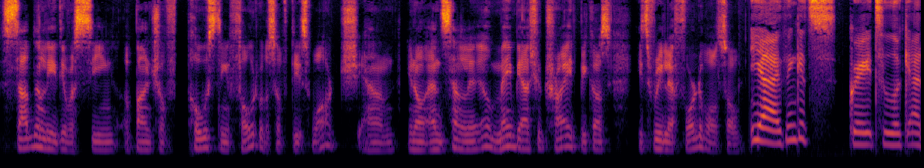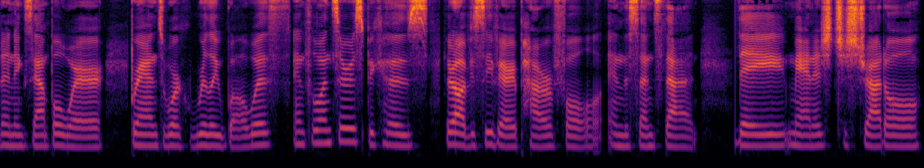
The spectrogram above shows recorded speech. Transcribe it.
suddenly they were seeing a bunch of posting photos of this watch and you know and suddenly oh maybe I should try it because it's really affordable. So yeah, I think it's great to look at an example where brands work really well with influencers because they're obviously very powerful in the sense that they manage to straddle,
